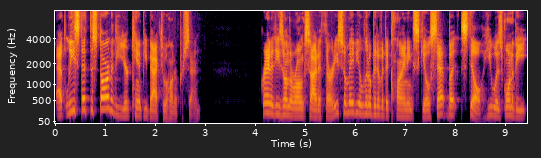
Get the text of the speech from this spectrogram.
at least at the start of the year, can't be back to 100%. Granted, he's on the wrong side of 30, so maybe a little bit of a declining skill set, but still, he was one of the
